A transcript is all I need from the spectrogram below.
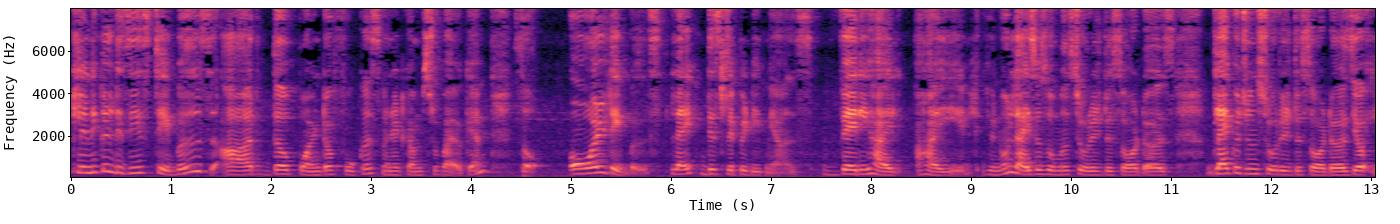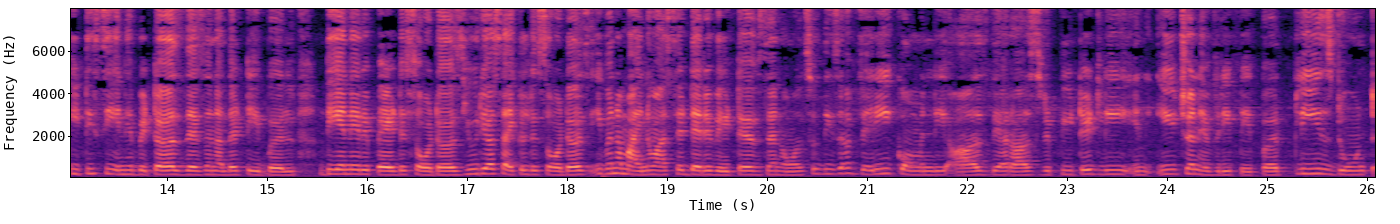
clinical disease tables are the point of focus when it comes to biochem. So all tables like dyslipidemias, very high high yield, you know, lysosomal storage disorders, glycogen storage disorders, your ETC inhibitors, there's another table, DNA repair disorders, urea cycle disorders, even amino acid derivatives and also these are very commonly asked. They are asked repeatedly in each and every paper. Please don't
